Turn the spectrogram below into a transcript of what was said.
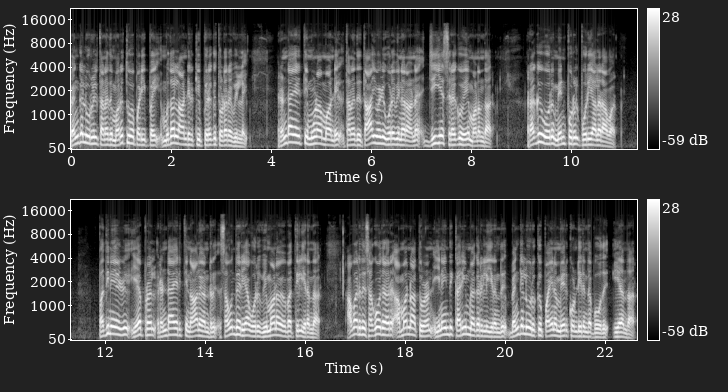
பெங்களூரில் தனது மருத்துவ படிப்பை முதல் ஆண்டிற்கு பிறகு தொடரவில்லை. ரெண்டாயிரத்தி மூணாம் ஆண்டில் தனது தாய்வழி உறவினரான ஜி. எஸ். ரகுவை மணந்தார். ரகு ஒரு மென்பொருள் பொறியாளர் ஆவார். பதினேழு ஏப்ரல் ரெண்டாயிரத்தி நாலு அன்று சௌந்தர்யா ஒரு விமான விபத்தில் இறந்தார். அவரது சகோதரர் அமர்நாத்துடன் இணைந்து கரீம் நகரில் இருந்து பெங்களூருக்கு பயணம் மேற்கொண்டிருந்த போது இறந்தார்.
